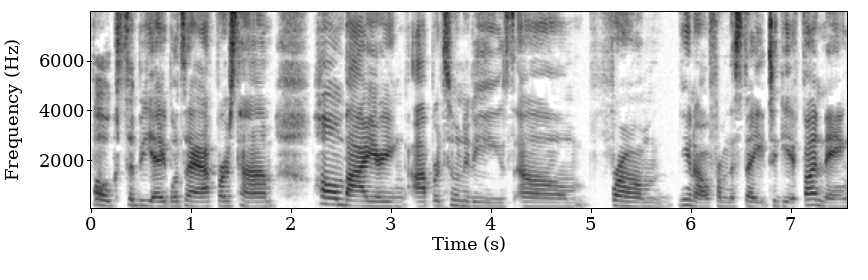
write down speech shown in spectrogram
folks to be able to have first time home buying opportunities um, from you know from the state to get funding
